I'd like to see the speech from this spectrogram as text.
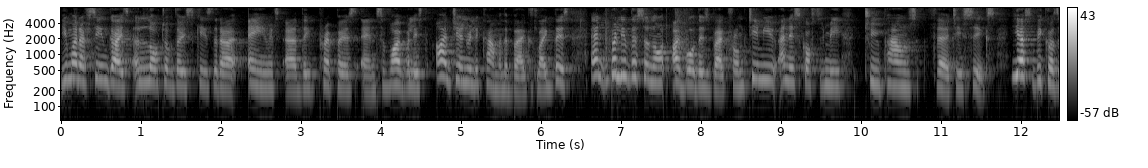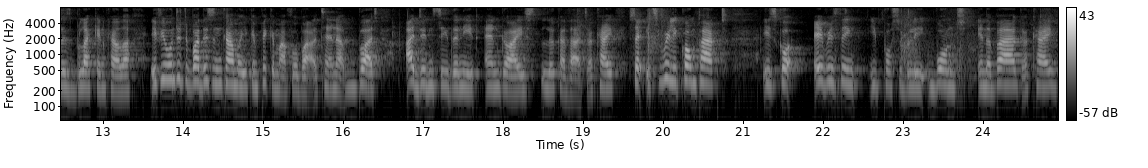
You might have seen guys a lot of those kits that are aimed at the preppers and survivalists are generally come in the bags like this. And believe this or not, I bought this bag from Temu and it's costed me £2.36. Yes, because it's black in color. If you wanted to buy this in camo, you can pick them up for about a tenner, but I didn't see the need. And guys, look at that, okay? So it's really compact. It's got everything you possibly want in a bag, okay?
